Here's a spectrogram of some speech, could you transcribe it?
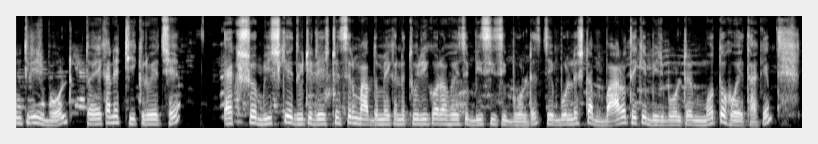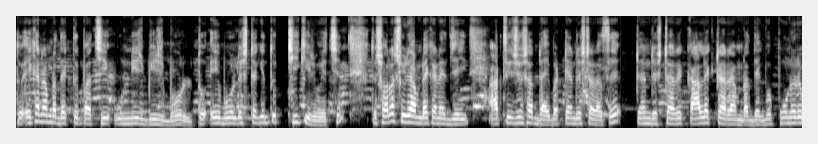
উনত্রিশ ভোল্ট তো এখানে ঠিক রয়েছে একশো বিশকে দুইটি রেজিস্ট্যান্সের মাধ্যমে এখানে তৈরি করা হয়েছে বিসিসি ভোল্টেজ যে ভোল্টেজটা বারো থেকে বিশ ভোল্টের মতো হয়ে থাকে। তো এখানে আমরা দেখতে পাচ্ছি উনিশ বিশ ভোল্ট। তো এই ভোল্টেজটা কিন্তু ঠিকই রয়েছে। তো সরাসরি আমরা এখানে যেই আটত্রিশশো সাত ড্রাইভার টেন্ডেস্টার আছে টেন্ডেস্টারের কালেক্টারে আমরা দেখব পনেরো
